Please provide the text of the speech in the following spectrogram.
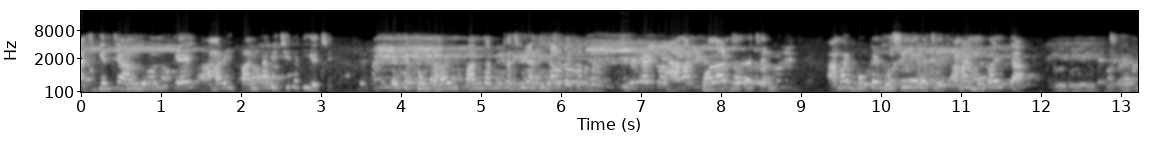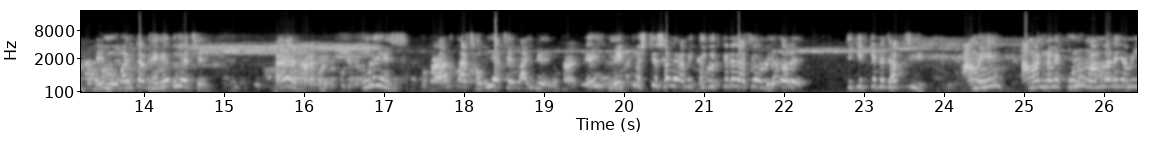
আজকের যে আন্দোলনকে আমার এই পাঞ্জাবি ছিঁড়ে দিয়েছে, এই দেখুন, আমার এই পাঞ্জাবিটা ছিঁড়ে দিয়েছে আমার কলার ধরেছে, আমার বুকে ঘুষি মেরেছে, আমার মোবাইলটা, এই মোবাইলটা ভেঙে দিয়েছে। হ্যাঁ পুলিশ, আর তার ছবি আছে লাইভে এই মেট্রো স্টেশনে আমি টিকিট কেটে যাচ্ছি ওর ভেতরে। টিকিট কেটে যাচ্ছি। আমি, আমার নামে কোনো মামলা নেই, আমি,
